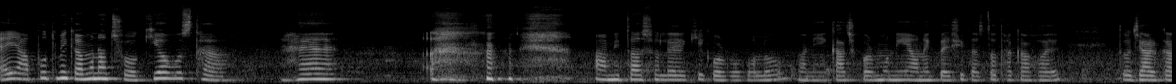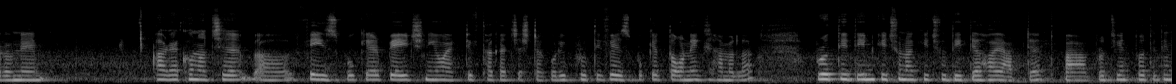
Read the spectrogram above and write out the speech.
এই আপু, তুমি কেমন আছো? কি অবস্থা? হ্যাঁ। আমি তো আসলে কি করব বলো? মানে কাজকর্ম নিয়ে অনেক বেশি ব্যস্ত থাকা হয়। তো যার কারণে আর এখন হচ্ছে ফেসবুকের পেজ নিয়েও অ্যাক্টিভ থাকার চেষ্টা করি। প্রতি ফেসবুকের তো অনেক ঝামেলা। প্রতিদিন কিছু না কিছু দিতে হয় আপডেট বা প্রতি, প্রতিদিন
